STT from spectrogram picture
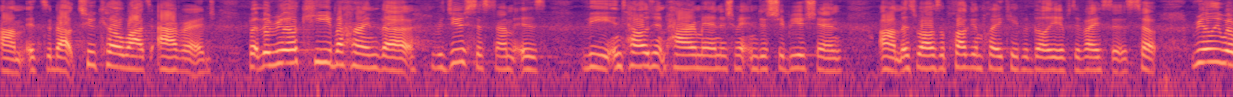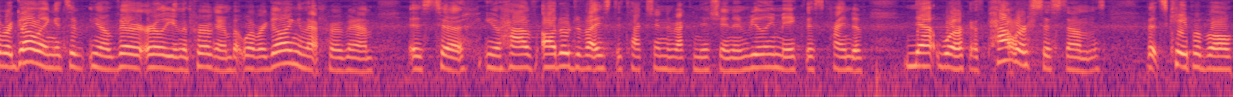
Um, it's about two kilowatts average. But the real key behind the Reduce system is the intelligent power management and distribution, um, as well as the plug and play capability of devices. So really where we're going, it's a, you know very early in the program, but where we're going in that program is to you know have auto device detection and recognition and really make this kind of network of power systems that's capable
